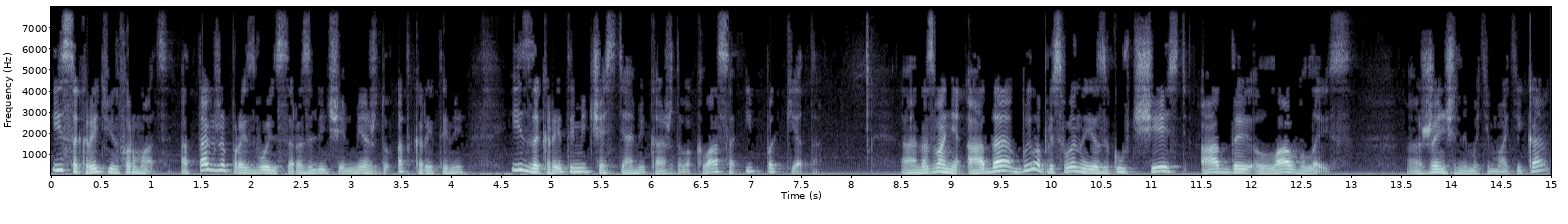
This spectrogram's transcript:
и сокрытию информации, а также производится различие между открытыми и закрытыми частями каждого класса и пакета. А, название Ада было присвоено языку в честь Ады Лавлейс, а, женщины-математика,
